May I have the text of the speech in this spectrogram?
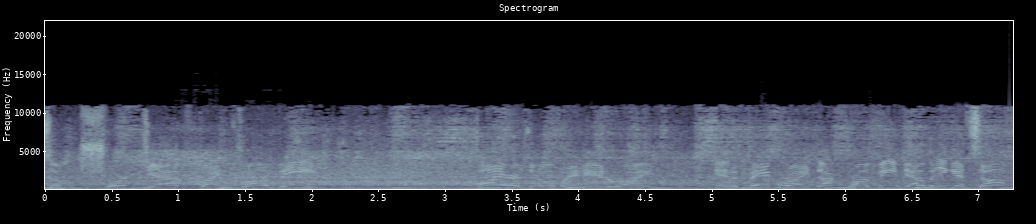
Some short jabs by Crombie. Fires it overhand right. And a big right. Knocked Crombie down, but he gets up.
